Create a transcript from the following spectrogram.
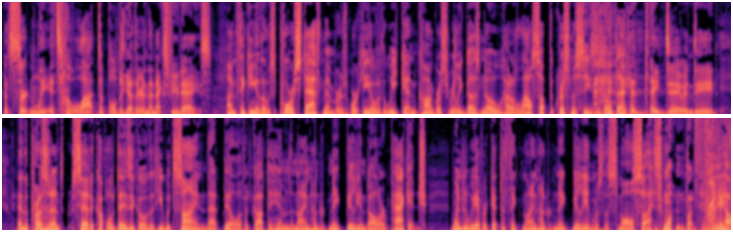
but certainly it's a lot to pull together in the next few days. I'm thinking of those poor staff members working over the weekend. Congress really does know how to louse up the Christmas season, don't they? they do, indeed. And the president said a couple of days ago that he would sign that bill if it got to him, the $908 billion package. When did we ever get to think 908 billion was the small size one? But right. anyhow,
